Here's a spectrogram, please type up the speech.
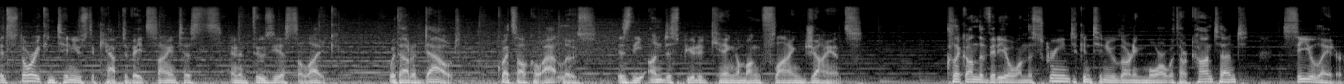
its story continues to captivate scientists and enthusiasts alike. Without a doubt, Quetzalcoatlus is the undisputed king among flying giants. Click on the video on the screen to continue learning more with our content. See you later.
